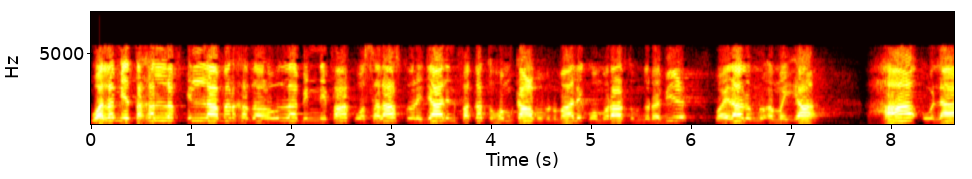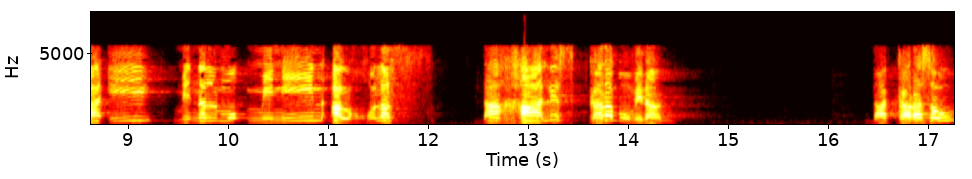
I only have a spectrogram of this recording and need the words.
ولم يتخلف إلا من خذل الله بالنفاق وثلاث رجال فقط هم كعب بن مالك ومراد بن ربيع وهلال بن أمية هؤلاء من المؤمنين الخلص دا خالص کر مومنان دا کرسو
